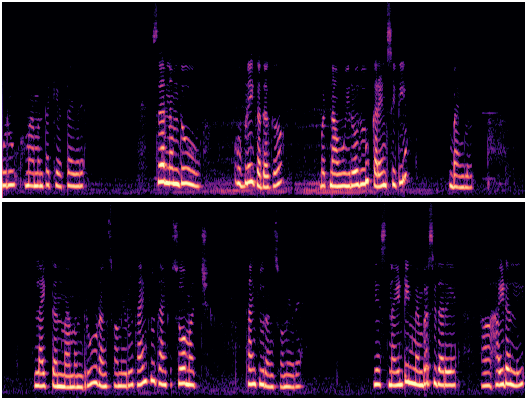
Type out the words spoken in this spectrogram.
ಊರು? ಮ್ಯಾಮ್ ಅಂತ ಕೇಳ್ತಾ ಇದ್ದಾರೆ. ಸರ್ ನಮ್ಮದು ಹುಬ್ಳಿ ಗದಗ ಬಟ್ ನಾವು ಇರೋದು current city Bangalore like done ma'am ಅಂದರು ರಂಗಸ್ವಾಮಿಯವರು thank you thank you so much thank you ರಂಗಸ್ವಾಮಿಯವರೇ ಎಸ್ ನೈನ್ಟೀನ್ ಮೆಂಬರ್ಸ್ ಇದ್ದಾರೆ. ಹೈಡಲ್ಲಿ.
